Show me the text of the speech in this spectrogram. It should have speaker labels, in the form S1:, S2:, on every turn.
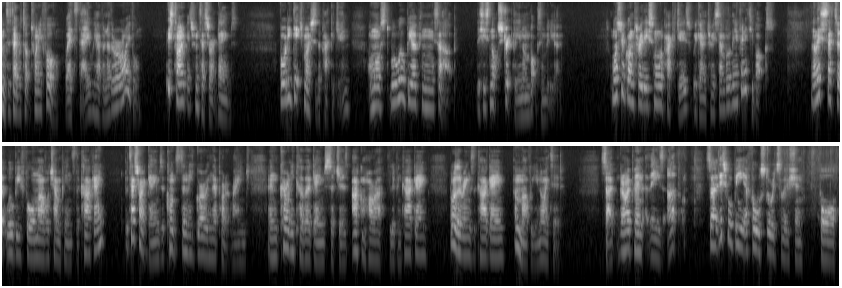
S1: Welcome to Tabletop 24, where today we have another arrival. This time it's from Tesseract Games. I've already ditched most of the packaging, and whilst we will be opening this up, this is not strictly an unboxing video. Once we've gone through these smaller packages, we're going to assemble the Infinity Box. Now this setup will be for Marvel Champions the card game, but Tesseract Games are constantly growing their product range and currently cover games such as Arkham Horror, the living card game, Lord of the Rings the card game, and Marvel United. So I'm going to open these up. So this will be a full storage solution for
